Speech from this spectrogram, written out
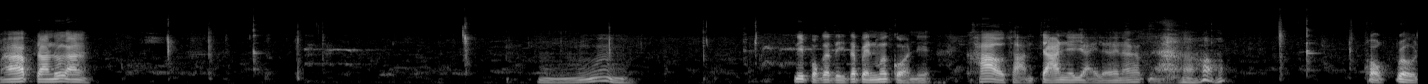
มาครับจานด้วยกัน นี่ปกติถ้าเป็นเมื่อก่อนนี่ข้าวสามจานใหญ่ๆเลยนะครับของโปรด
